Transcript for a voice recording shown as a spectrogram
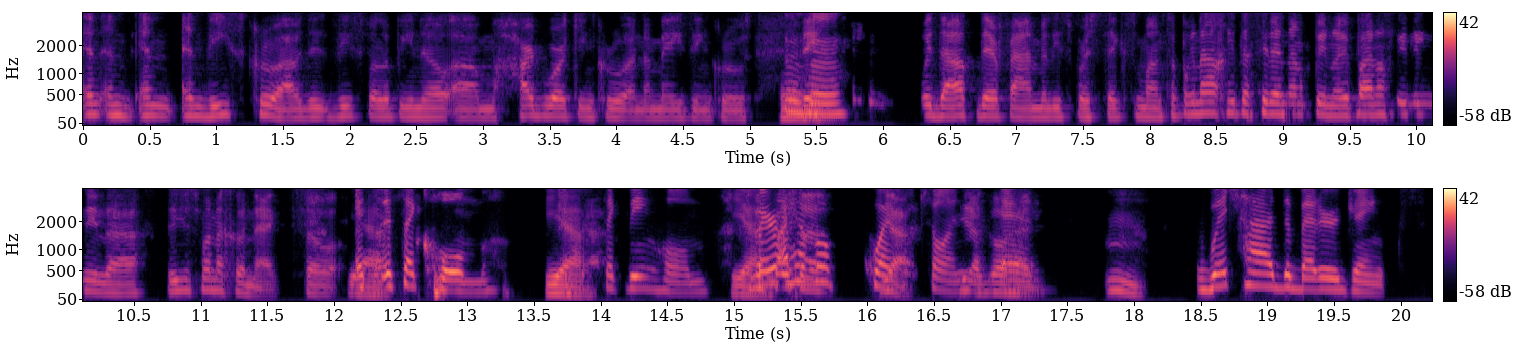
and, and, and, and these crew, th- these Filipino um hardworking crew and amazing crews, they Mhm. without their families for six months. So pag nakakita sila ng Pinoy, parang feeling nila, they just wanna connect. So, It's Yeah. it's like home. Yeah. It's like being home. Yeah. Pero I But, have uh, a question, Yeah, go ahead. Eds. mm, Which had the better drinks?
